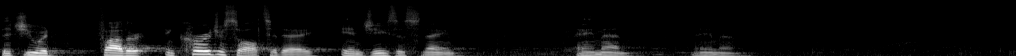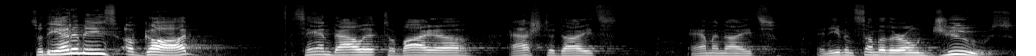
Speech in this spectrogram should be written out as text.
that you would, Father, encourage us all today in Jesus' name. Amen. Amen. So the enemies of God, Sanballat, Tobiah, Ashdodites, Ammonites, and even some of their own Jews,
